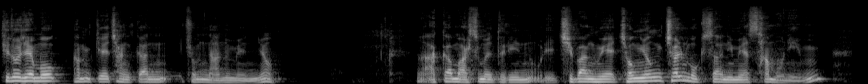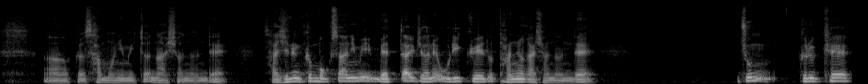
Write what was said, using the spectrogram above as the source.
기도 제목 함께 잠깐 좀 나누면요. 아까 말씀을 드린 우리 지방회 정영철 목사님의 사모님, 어, 그 사모님이 떠나셨는데 사실은 그 목사님이 몇 달 전에 우리 교회도 다녀가셨는데 좀 그렇게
